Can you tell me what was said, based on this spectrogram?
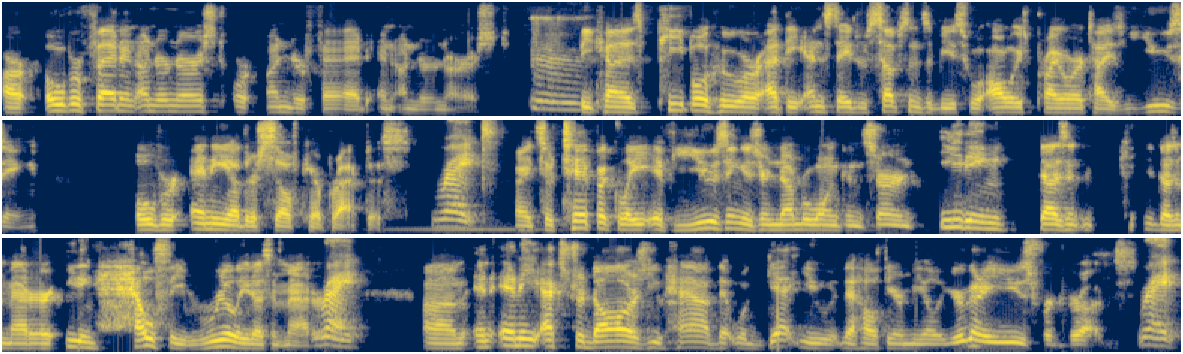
are overfed and undernourished or underfed and undernourished. Mm. Because people who are at the end stage of substance abuse will always prioritize using over any other self-care practice. Right. Right. So typically if using is your number one concern, eating doesn't it doesn't matter. Eating healthy really doesn't matter. Right. Um, and any extra dollars you have that would get you the healthier meal, you're going to use for drugs. Right.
